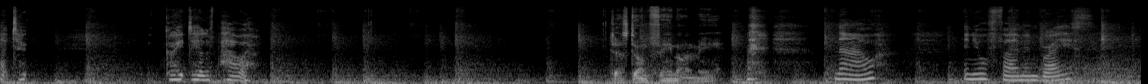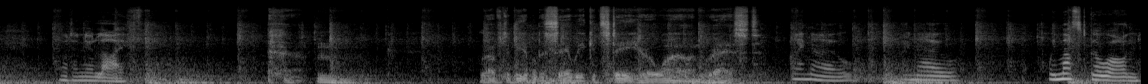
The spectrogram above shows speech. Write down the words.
That took a great deal of power. Just don't faint on me. Now, in your firm embrace, not in your life. Hmm. Love to be able to say we could stay here a while and rest. I know, I know. We must go on.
